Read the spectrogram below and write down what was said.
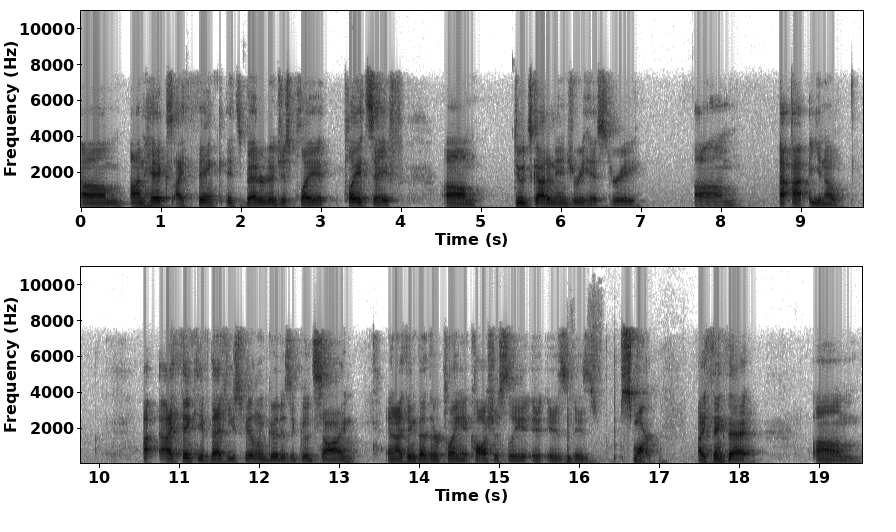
um, on Hicks. I think it's better to just play it play it safe. Um, dude's got an injury history. Um, I, I, you know, I, I think if that he's feeling good is a good sign, and I think that they're playing it cautiously is is smart. I think that. Um,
